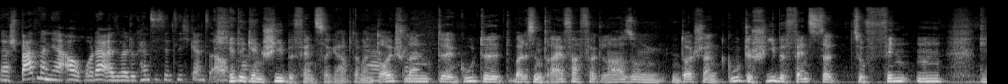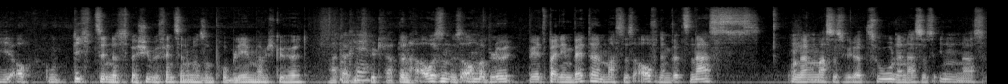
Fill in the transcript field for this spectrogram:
Da spart man ja auch, oder? Also, weil du kannst es jetzt nicht ganz Ich aufmachen. hätte gern Schiebefenster gehabt, aber Ja, in Deutschland äh, gute, weil es sind Dreifachverglasungen, in Deutschland gute Schiebefenster zu finden, die auch gut dicht sind. Das ist bei Schiebefenstern immer so ein Problem, habe ich gehört. Hat halt Okay. nicht geklappt. Und nach außen ist auch mal blöd. Jetzt bei dem Wetter machst du es auf, dann wird es nass und dann machst du es wieder zu und dann hast du es innen nass.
